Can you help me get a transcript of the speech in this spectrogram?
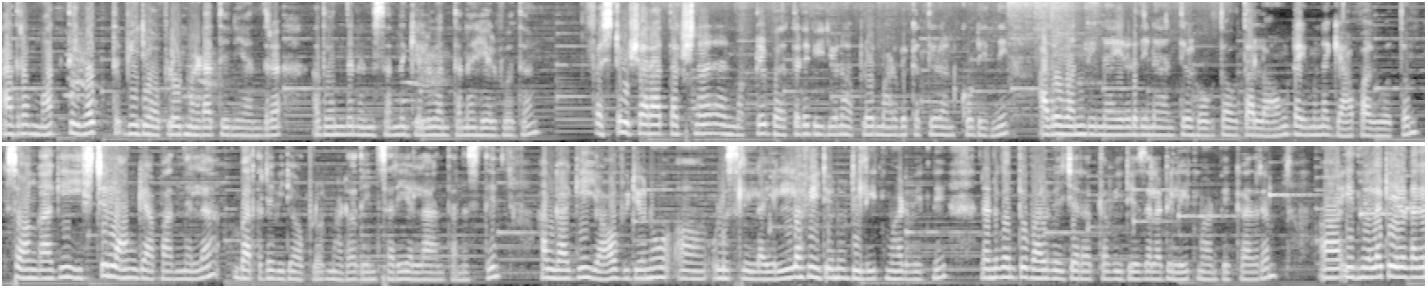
ಆದ್ರೆ ಮತ್ತೆ ಇವತ್ತು ವಿಡಿಯೋ ಅಪ್ಲೋಡ್ ಮಾಡತ್ತೀನಿ ಅಂದ್ರೆ ಅದೊಂದು ನನ್ನ ಸಣ್ಣ ಗೆಲುವು ಅಂತಾನೆ ಹೇಳ್ಬೋದು. ಫಸ್ಟ್ ಹುಷಾರಾದ ತಕ್ಷಣ ನನ್ನ ಮಕ್ಳ ಬರ್ತ್ಡೇ ವಿಡಿಯೋನ ಅಪ್ಲೋಡ್ ಮಾಡ್ಬೇಕಂತೇಳಿ ಅನ್ಕೊಂಡಿದ್ನಿ. ಆದ್ರೆ ಒಂದು ದಿನ, ಎರಡು ದಿನ ಅಂತೇಳಿ ಹೋಗ್ತಾ ಹೋಗ್ತಾ ಲಾಂಗ್ ಟೈಮನ್ನ ಗ್ಯಾಪ್ ಆಗಿ ಹೋಯ್ತು ಸೊ ಹಂಗಾಗಿ ಇಷ್ಟು ಲಾಂಗ್ ಗ್ಯಾಪ್ ಆದ್ಮೇಲೆ ಬರ್ತ್ಡೇ ವಿಡಿಯೋ ಅಪ್ಲೋಡ್ ಮಾಡೋದೇನು ಸರಿಯಲ್ಲ ಅಂತ ಅನಿಸ್ತಿ. ಹಾಗಾಗಿ ಯಾವ ವಿಡಿಯೋನೂ ಉಳಿಸ್ಲಿಲ್ಲ. ಎಲ್ಲ ವಿಡಿಯೋನು ಡಿಲೀಟ್ ಮಾಡಿಬಿಟ್ನಿ. ನನಗಂತೂ ಭಾಳ ಬೇಜಾರಾಗ್ತ ವೀಡಿಯೋಸ್ ಎಲ್ಲ ಡಿಲೀಟ್ ಮಾಡಬೇಕಾದ್ರೆ. ಇದನ್ನೆಲ್ಲ ಕೇಳಿದಾಗ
